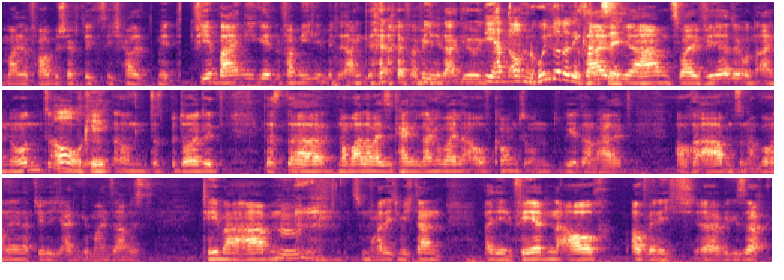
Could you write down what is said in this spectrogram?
meine Frau beschäftigt sich halt mit vierbeinigen Familien, mit An Familienangehörigen. Ihr habt auch einen Hund oder eine das Katze? heißt, wir haben zwei Pferde und einen Hund. Oh, und, okay. Und das bedeutet, dass da normalerweise keine Langeweile aufkommt und wir dann halt auch abends und am Wochenende natürlich ein gemeinsames Thema haben. Mhm. Zumal ich mich dann bei den Pferden auch, auch wenn ich, äh, wie gesagt,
